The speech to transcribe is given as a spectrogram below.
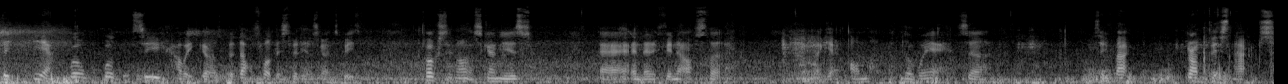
but yeah we'll, we'll see how it goes but that's what this video is going to be. Focusing on the Scanias uh, and anything else that I get on the way. So sit back grab the snacks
